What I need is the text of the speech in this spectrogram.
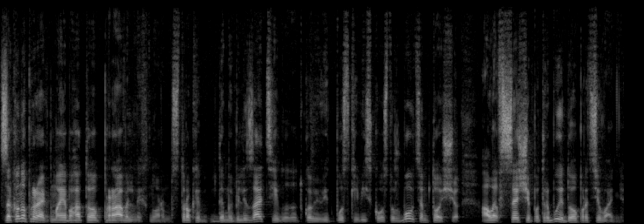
Законопроект має багато правильних норм, строки демобілізації, додаткові відпустки військовослужбовцям тощо, але все ще потребує доопрацювання.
